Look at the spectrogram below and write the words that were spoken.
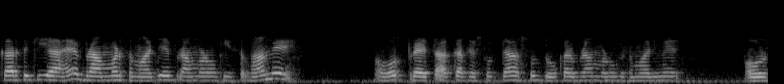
का अर्थ किया है, ब्राह्मण समाजे ब्राह्मणों की सभा में, और प्रयता कर शुद्धा शुद्ध होकर ब्राह्मणों के समाज में, और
